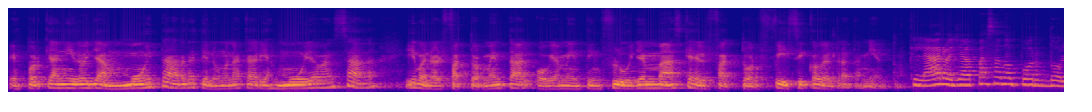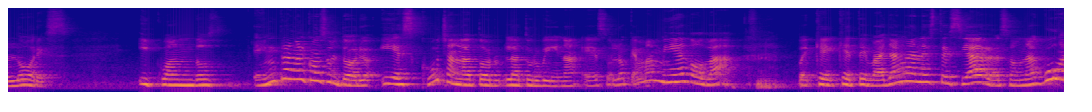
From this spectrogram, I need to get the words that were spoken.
es porque han ido ya muy tarde, tienen una caries muy avanzada y bueno, el factor mental obviamente influye más que el factor físico del tratamiento. Claro, ya ha pasado por dolores y cuando entran al consultorio y escuchan la, la turbina, eso es lo que más miedo da. Pues que, que, te vayan a anestesiar, o sea, una aguja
